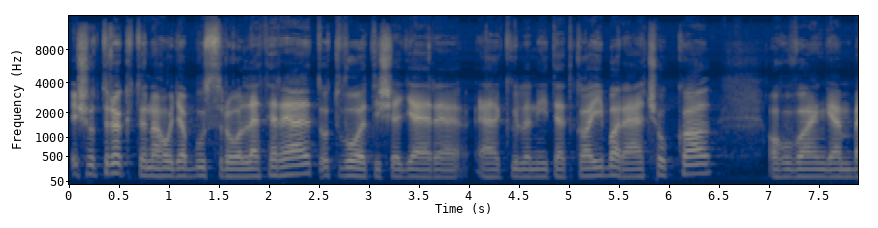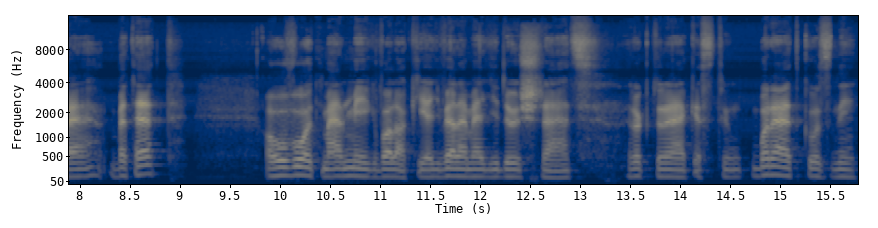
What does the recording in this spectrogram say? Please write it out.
és ott rögtön, ahogy a buszról leterelt, ott volt is egy erre elkülönített kai barácsokkal, ahova engem be, betett, ahol volt már még valaki, egy velem egy idős srác. Rögtön elkezdtünk barátkozni,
